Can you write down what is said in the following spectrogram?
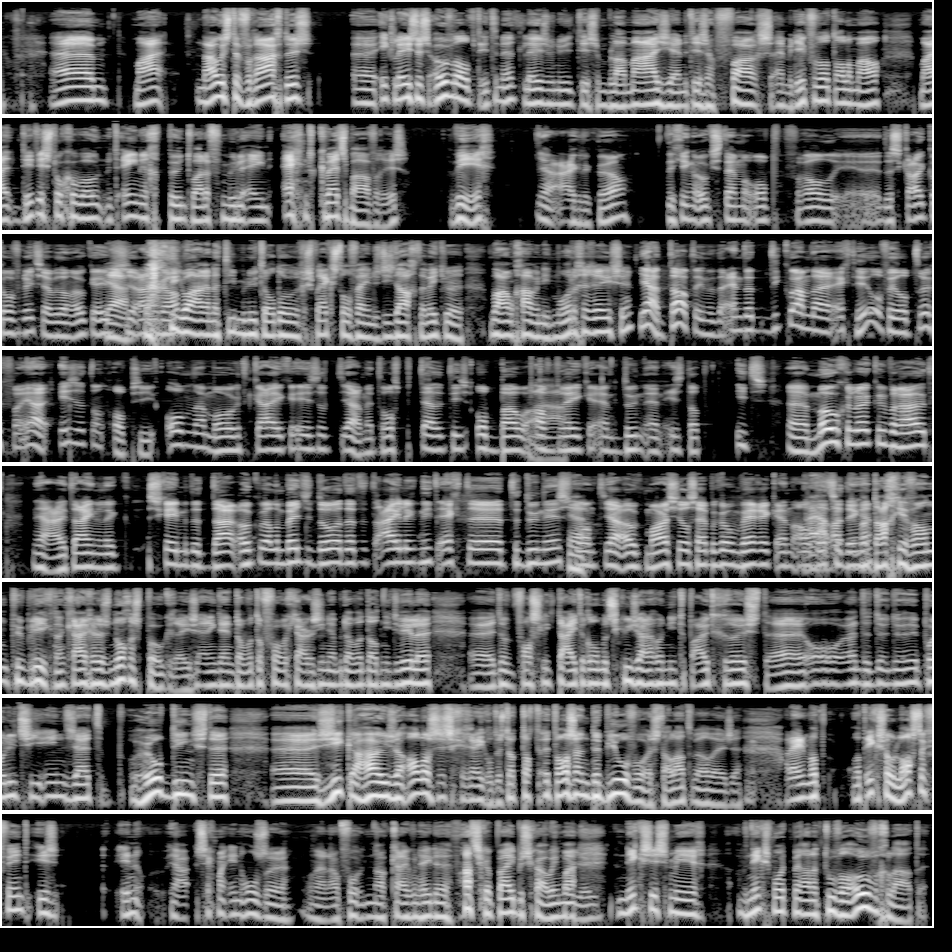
Ehm, maar nou is de vraag dus... eh, ik lees dus overal op het internet, lezen we nu, het is een blamage en het is een farce en weet ik veel wat allemaal. Maar dit is toch gewoon het enige punt waar de Formule 1 echt kwetsbaar voor is. Weer. Ja, eigenlijk wel. Er gingen ook stemmen op, vooral eh, de Sky coverage hebben we dan ook eventjes Ja, aangehaald. die waren na 10 minuten al door een gesprekstof heen. Dus die dachten, weet je, waarom gaan we niet morgen racen? Ja, dat inderdaad. En dat, die kwamen daar echt heel veel op terug. Van ja, is het een optie om naar morgen te kijken? Is het ja, met hospitalities opbouwen, Ja. afbreken en doen? En is dat iets eh, mogelijk überhaupt? Ja, uiteindelijk schemerde het daar ook wel een beetje door dat het eigenlijk niet echt eh, te doen is. Ja. Want ja, ook marshals hebben gewoon werk en al Nou ja, dat wat, soort dingen. Wat dacht je van publiek? Dan krijg je dus nog een spookrace. En ik denk dat we toch vorig jaar gezien hebben dat we dat niet willen. Eh, de faciliteiten rondom het circuit zijn er gewoon niet op uitgerust. Eh, de, de, de politie inzet, hulpdiensten, eh, ziekenhuizen, alles is geregeld. Dus dat, dat, het was een debiel voorstel, laten we wel wezen. Alleen wat, wat ik zo lastig vind is in, ja, zeg maar in onze, nou, nou, voor, nou krijgen we een hele maatschappijbeschouwing, maar Oh niks is meer, niks wordt meer aan het toeval overgelaten.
